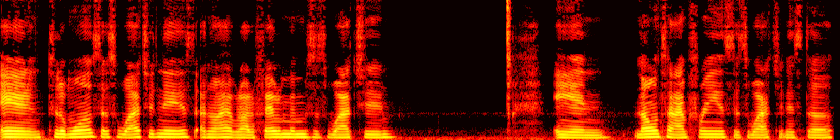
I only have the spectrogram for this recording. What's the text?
And to the ones that's watching this, I know I have a lot of family members that's watching and longtime friends that's watching and stuff.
